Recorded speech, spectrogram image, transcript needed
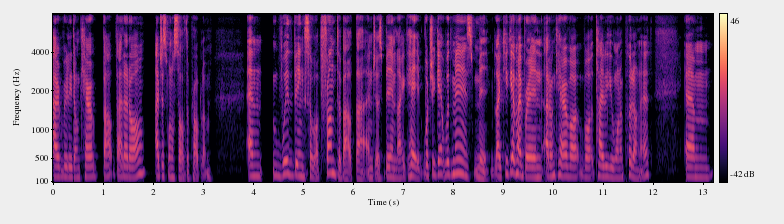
I really don't care about that at all. I just want to solve the problem. And with being so upfront about that and just being like, hey, what you get with me is me. Like, you get my brain. I don't care about what title you want to put on it. Um,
